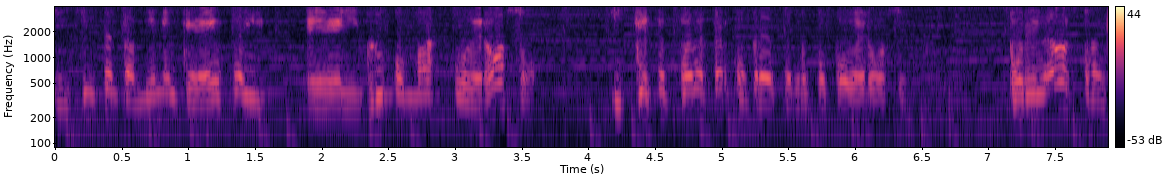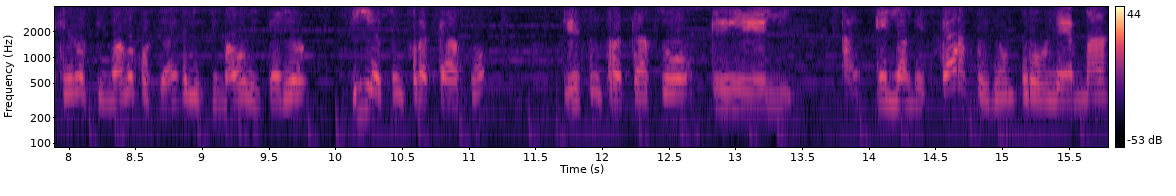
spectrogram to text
insisten también en que es el, el grupo más poderoso. ¿Y qué se puede hacer contra este grupo poderoso? Por el lado extranjero, estimado José Ángel, estimado auditorio, sí es un fracaso. Es un fracaso el, el alejarse de un problema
